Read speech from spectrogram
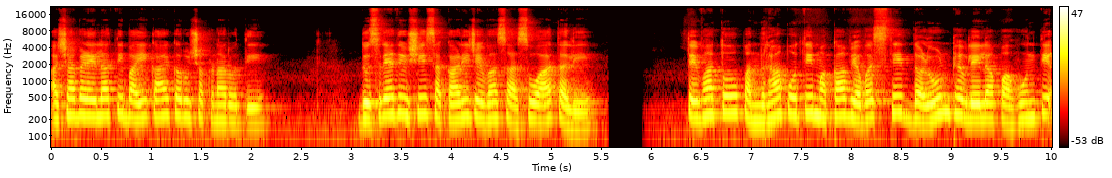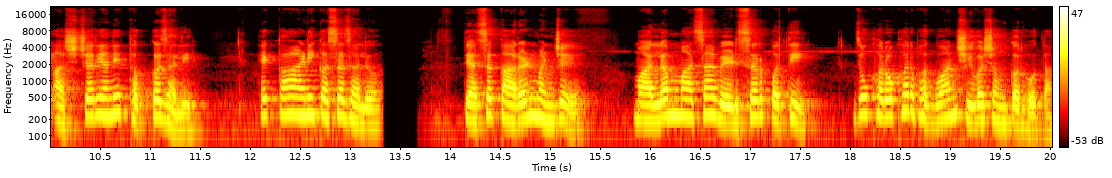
अशा वेळेला ती बाई काय करू शकणार होती? दुसऱ्या दिवशी सकाळी जेव्हा सासू आत आली तेव्हा तो पंधरा पोती मका व्यवस्थित दळून ठेवलेला पाहून ती आश्चर्याने थक्क झाली. हे का आणि कसं झालं? त्याचं कारण म्हणजे मालम्माचा वेडसर पती जो खरोखर भगवान शिवशंकर होता.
